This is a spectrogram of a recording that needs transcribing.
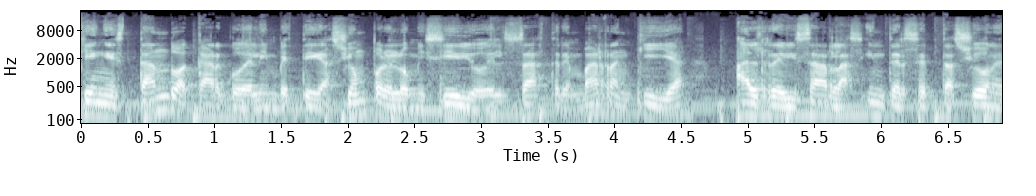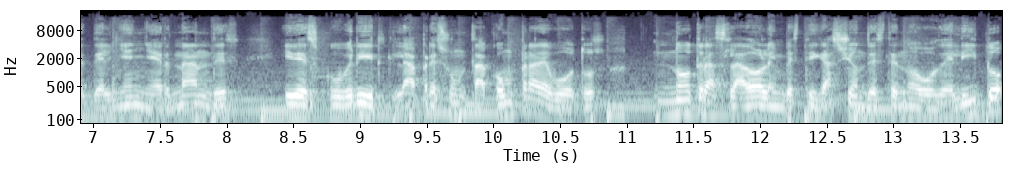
quien estando a cargo de la investigación por el homicidio del sastre en Barranquilla, al revisar las interceptaciones del Ñeñe Hernández y descubrir la presunta compra de votos, no trasladó la investigación de este nuevo delito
